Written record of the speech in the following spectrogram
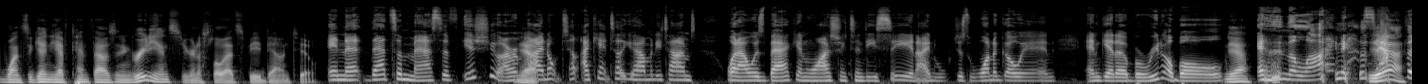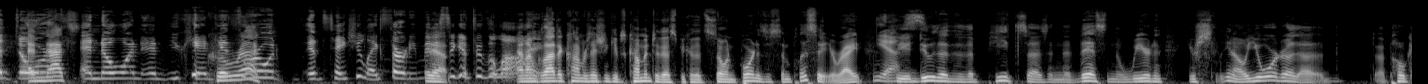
once again you have 10,000 ingredients, you're going to slow that speed down too. And that that's a massive issue. I remember yeah. I don't tell I can't tell you how many times when I was back in Washington D.C. and I'd just want to go in and get a burrito bowl. Yeah. And then the line is yeah. at the door and, that's, and no one and you can't correct. get through it. It takes you like 30 minutes yeah. to get through the line. And I'm glad the conversation keeps coming to this because it's so important is the simplicity, right? Yeah. So you do the, the, the pizzas and the this and the weird and you're you know, you order a, a poke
